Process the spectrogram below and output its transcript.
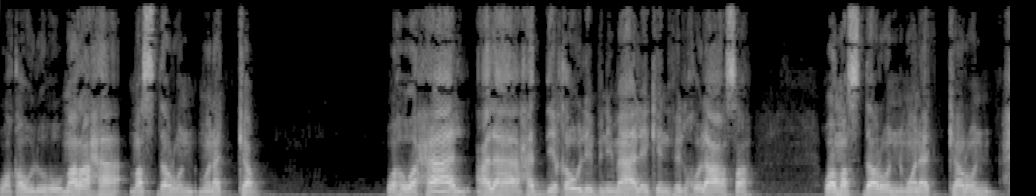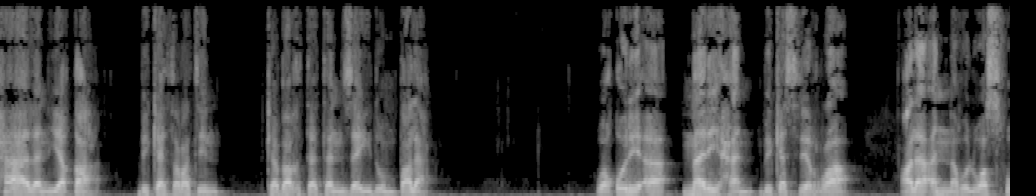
وقوله مرح مصدر منكر وهو حال على حد قول ابن مالك في الخلاصة ومصدر منكر حالا يقع بكثرة كبغتة زيد طلع وقرئ مرحا بكسر الراء على أنه الوصف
